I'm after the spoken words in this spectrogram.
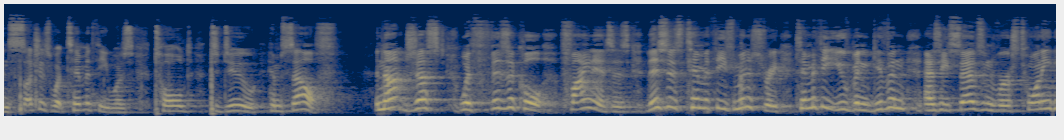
And such is what Timothy was told to do himself. Not just with physical finances. This is Timothy's ministry. Timothy, you've been given, as he says in verse 20,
